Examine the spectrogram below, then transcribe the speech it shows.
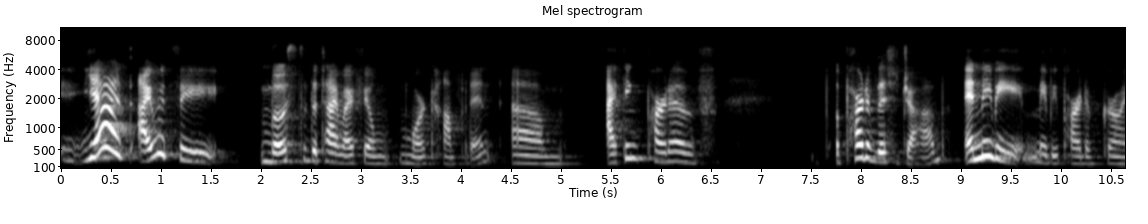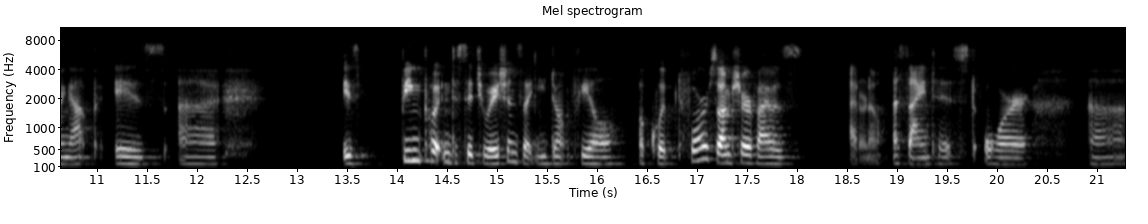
Yeah, I would say most of the time I feel more confident. Um, I think part of a part of this job, and maybe maybe part of growing up, is uh, is being put into situations that you don't feel equipped for. So I'm sure if I was, I don't know, a scientist or uh,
